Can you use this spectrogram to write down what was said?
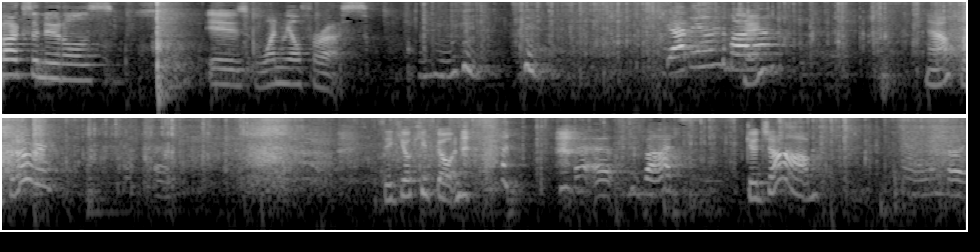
box of noodles is one meal for us. Grab it on the bottom. Now flip it over. Ezekiel, keep going. Uh-oh, bots. Good job. Hurry.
